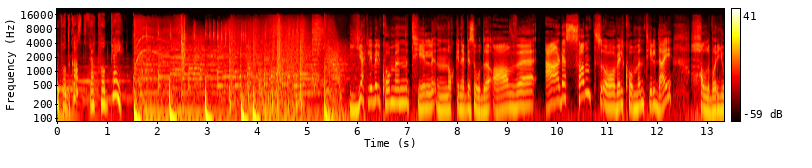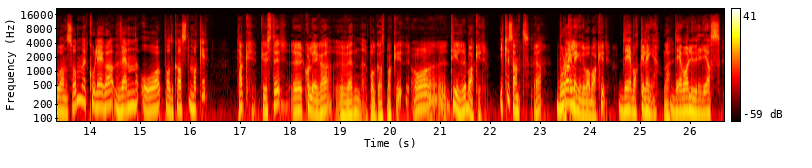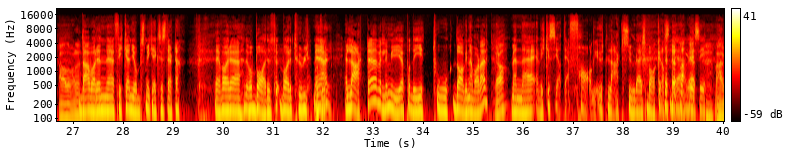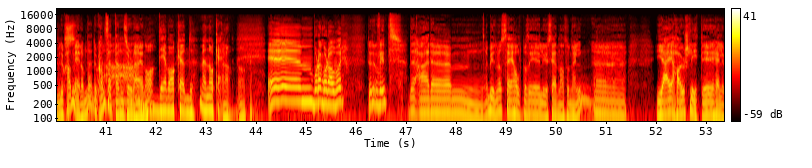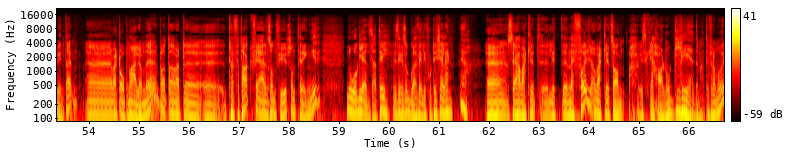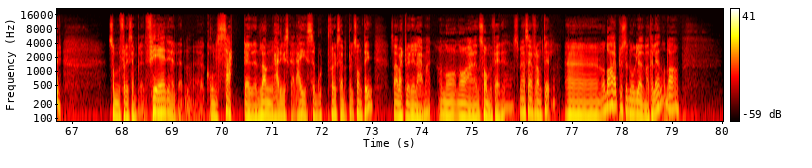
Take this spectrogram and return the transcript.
En podkast fra Podplay. Hjertelig velkommen til nok en episode av eh, Er det sant? Og velkommen til deg, Halvor Johansson, kollega, venn og podkastmakker. Takk, Christer. Eh, Kollega, venn, podkastmakker og tidligere baker. Ikke sant? Ja. Det Hvordan- var ikke lenge du var baker. Det var ikke lenge. Nei. Det var lureri, ass. Ja, det var det. Der var en, eh, fikk jeg en jobb som ikke eksisterte. Det var, eh, det var bare, bare tull. Men jeg, jeg lærte veldig mye på de to dagene jeg var der. Ja. Men eh, jeg vil ikke si at jeg er fagutlært surdeigsbaker. Altså, det vil jeg si. Nei, men du kan mer om det. Du kan sette en surdeig nå. Det var kødd, men ok. Ja, okay. Eh, hvordan går det, Alvor? Du, det går fint. Det er eh, Jeg begynner å se holdt på å si, lyset i enden av tunnelen. Eh, jeg har jo slitt hele vinteren. Uh, vært åpen og ærlig om det, på at det har vært uh, tøffe tak. For jeg er en sånn fyr som trenger noe å glede seg til. Hvis ikke så går jeg veldig fort i kjelleren. Ja. Uh, så jeg har vært litt, litt nedfor og vært litt sånn «Åh, Hvis ikke jeg har noe å glede meg til framover, som f.eks. en ferie eller en konsert eller en langhelg, vi skal reise bort f.eks., sånne ting, så har jeg vært veldig lei meg. Og nå, nå er det en sommerferie som jeg ser fram til. Eh, og da har jeg plutselig noe å glede meg til igjen, og da,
